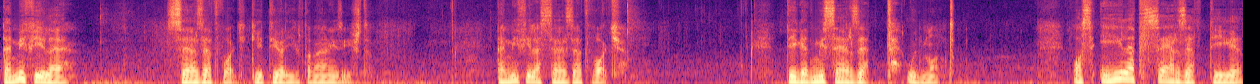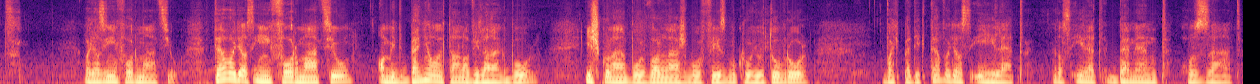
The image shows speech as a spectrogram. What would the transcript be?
te miféle szerzet vagy? Két írtam elnézést. Te miféle szerzet vagy? Téged mi szerzett, úgymond. Az élet szerzett téged, vagy az információ. Te vagy az információ, amit benyaltál a világból, iskolából, vallásból, Facebookról, Youtube-ról, vagy pedig te vagy az élet, mert az élet bement hozzád,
